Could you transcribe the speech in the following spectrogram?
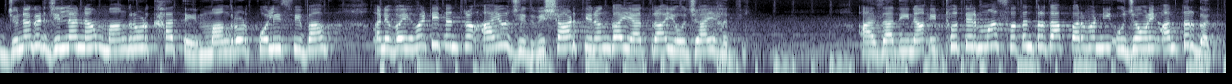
જૂનાગઢ જિલ્લાના માંગરોળ ખાતે માંગરોળ પોલીસ વિભાગ અને વહીવટીતંત્ર આયોજિત વિશાળ તિરંગા યાત્રા યોજાઈ હતી. આઝાદીના ઇઠ્ઠોતેરમાં સ્વતંત્રતા પર્વની ઉજવણી અંતર્ગત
